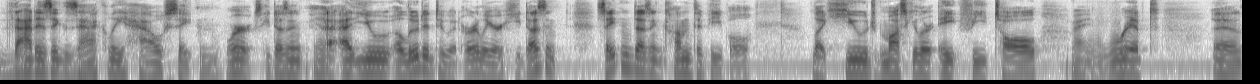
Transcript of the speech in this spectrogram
that is exactly how Satan works. He doesn't, Yeah. uh, you alluded to it earlier, he doesn't, Satan doesn't come to people like huge, muscular, eight feet tall, Right. ripped, uh,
